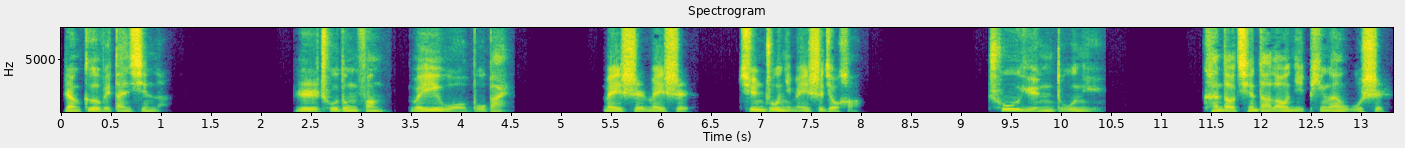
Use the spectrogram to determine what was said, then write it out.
让各位担心了。日出东方，唯我不败。没事没事，群主你没事就好。出云独女，看到千大佬你平安无事，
